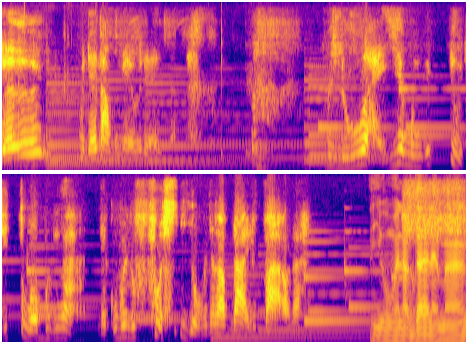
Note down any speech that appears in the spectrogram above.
เย้ยไม่แนะนำไงไม่ได้สัตว์ไม่รู้อะไอ้เฮียมึงก็อยู่ที่ตัวมึงอะแต่กูไม่รู้ว่าไอ้โยมันจะรับได้หรือเปล่านะไอโยมารับได้แหละมั้ง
